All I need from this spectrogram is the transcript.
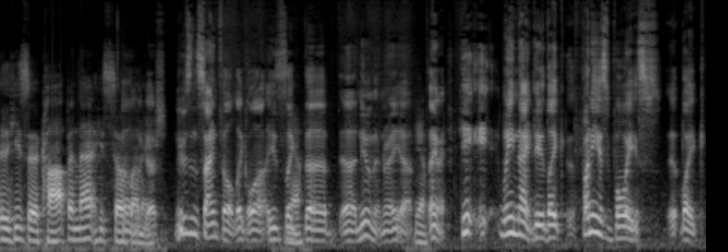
uh, He's a cop in that. He's so Oh funny. my gosh, he was in Seinfeld like a lot. He's like Yeah. the uh, Newman, right? Yeah. Yeah. Anyway, he, he Wayne Knight, dude, like funniest voice, like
